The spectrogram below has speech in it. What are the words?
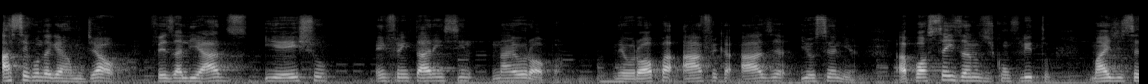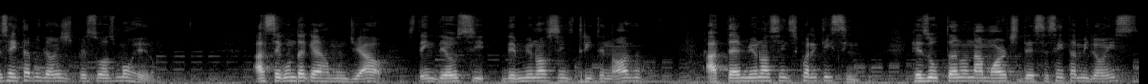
A Segunda Guerra Mundial fez aliados e eixo enfrentarem-se na Europa, na Europa, África, Ásia e Oceania. Após seis anos de conflito, mais de 60 milhões de pessoas morreram. A Segunda Guerra Mundial estendeu-se de 1939 até 1945, resultando na morte de 60 milhões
